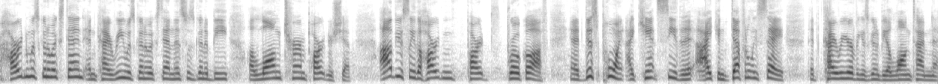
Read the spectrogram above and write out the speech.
Harden was going to extend and Kyrie was going to extend. This was going to be a long term partnership. Obviously, the Harden part broke off. And at this point, I can't see that I can definitely say that Kyrie Irving is going to be a long time net.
